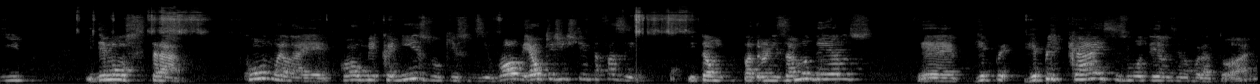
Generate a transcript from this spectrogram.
E, e demonstrar como ela é, qual o mecanismo que isso desenvolve, é o que a gente tenta fazer. Então, padronizar modelos, é, replicar esses modelos em laboratório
